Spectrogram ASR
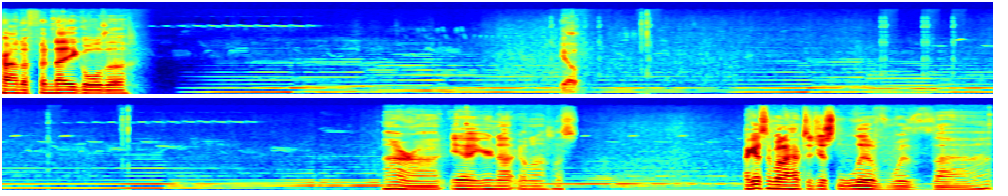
Trying to finagle the Yep. All right. Yeah, you're not gonna. Let's. I guess I'm gonna have to just live with that.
